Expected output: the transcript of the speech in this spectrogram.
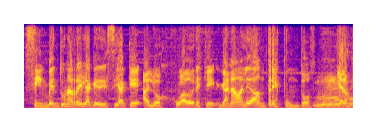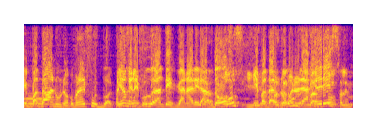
se inventó una regla que decía que a los jugadores que ganaban le daban 3 puntos y a los que empataban uno, como en el fútbol. Vieron que en el fútbol. antes ganar eran Era 2 dos y, y empatar uno. Bueno, en uno, el ajedrez, al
